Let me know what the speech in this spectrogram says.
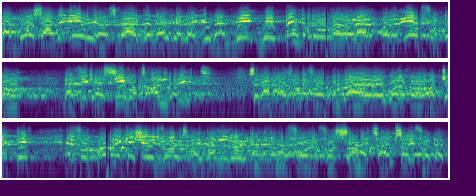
that those are the areas where, the, where we agreement. We, we printed over on, a, on an air photo that you can see what's under it. So that was one of our, uh, one of our objectives. And for publication it works, but it doesn't work that well for, for slides. I'm sorry for that.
